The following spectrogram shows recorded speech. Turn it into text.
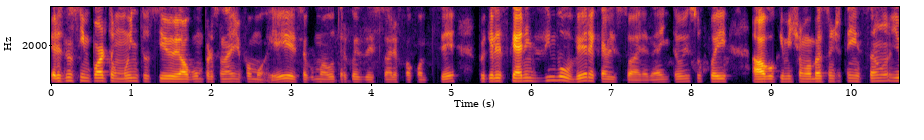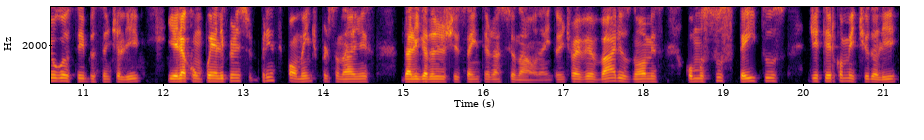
eles não se importam muito se algum personagem for morrer, se alguma outra coisa da história for acontecer, porque eles querem desenvolver aquela história, né? Então isso foi algo que me chamou bastante atenção e eu gostei bastante ali. E ele acompanha ali principalmente personagens da Liga da Justiça Internacional, né? Então a gente vai ver vários nomes como suspeitos de ter cometido ali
